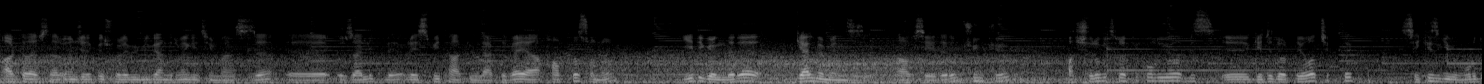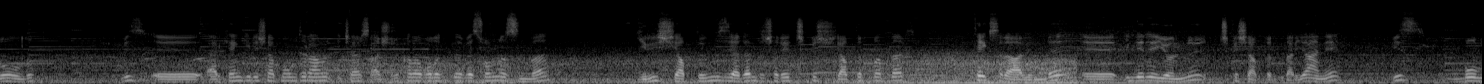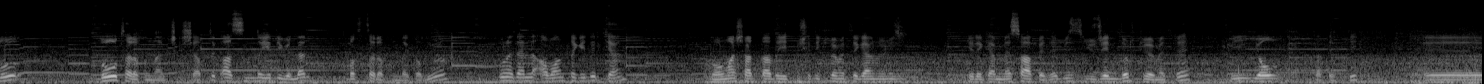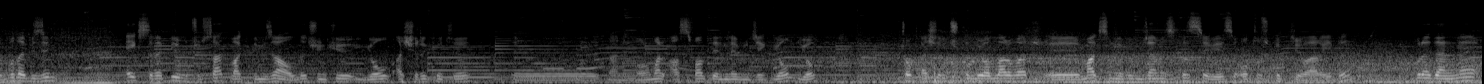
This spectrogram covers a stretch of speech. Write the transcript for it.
Arkadaşlar öncelikle şöyle bir bilgilendirme geçeyim ben size. Ee, özellikle resmi tatillerde veya hafta sonu Yedi Göllere gelmemenizi tavsiye ederim. Çünkü aşırı bir trafik oluyor. Biz e, gece 4'te yola çıktık. 8 gibi burada olduk. Biz e, erken giriş yapmamıza rağmen içerisi aşırı kalabalıktı ve sonrasında giriş yaptığımız yerden dışarıya çıkış yaptırmadılar. Tek sıra halinde e, ileri yönlü çıkış yaptırdılar. Yani biz Bolu doğu tarafından çıkış yaptık. Aslında Yedigöller batı tarafında kalıyor. Bu nedenle Avant'a gelirken normal şartlarda 77 kilometre gelmemiz gereken mesafede biz 154 kilometre bir yol kat ettik. Ee, bu da bizim ekstra bir buçuk saat vaktimizi aldı. Çünkü yol aşırı kötü. Ee, yani normal asfalt denilebilecek yol yok. Çok aşırı çukurlu yollar var. Ee, maksimum yapabileceğimiz hız seviyesi 30-40 civarıydı. Bu nedenle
